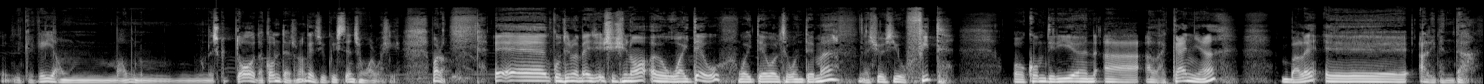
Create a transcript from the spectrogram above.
Crec que hi ha un, un, un escriptor de contes, no?, que es diu Christensen o alguna així. Bueno, eh, eh, continuem. Eh, Si, si no, eh, Guaiteu, Guaiteu el següent tema, això es diu Fit, o com dirien a, a la canya, vale? eh, alimentar.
